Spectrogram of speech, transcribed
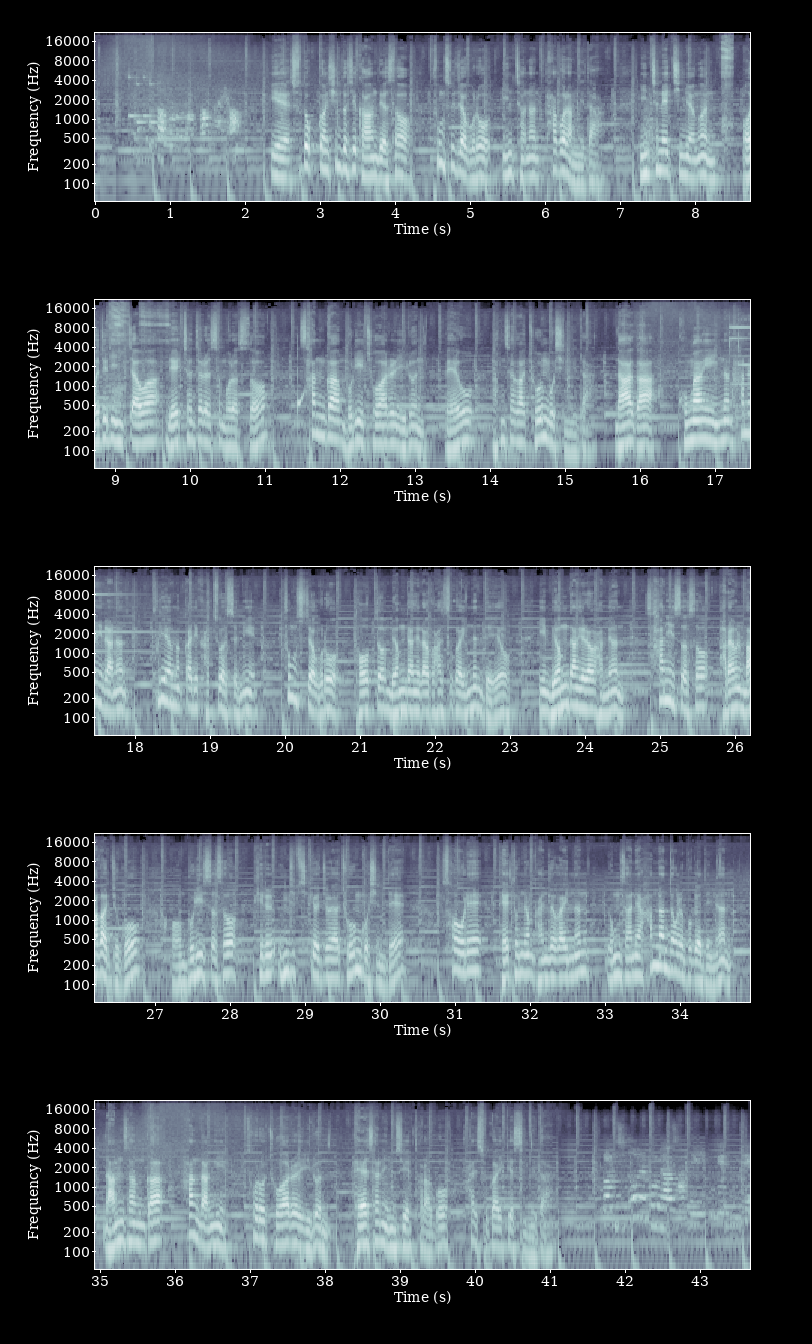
예, 수도권 신도시 가운데서 풍수적으로 인천은 탁월합니다. 인천의 지명은 어질 인자와 내천자를 쓰므로써 산과 물이 조화를 이룬 매우 방사가 좋은 곳입니다. 나아가 공항이 있는 하늘이라는 프리미엄까지 갖추었으니 풍수적으로 더욱더 명당이라고 할 수가 있는데요. 이 명당이라고 하면 산이 있어서 바람을 막아주고 어, 물이 있어서 길을 응집시켜줘야 좋은 곳인데 서울에 대통령 관저가 있는 용산의 한남동을 보게 되면 남산과 한강이 서로 조화를 이룬 배산 임수의 터라고 할 수가 있겠습니다.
